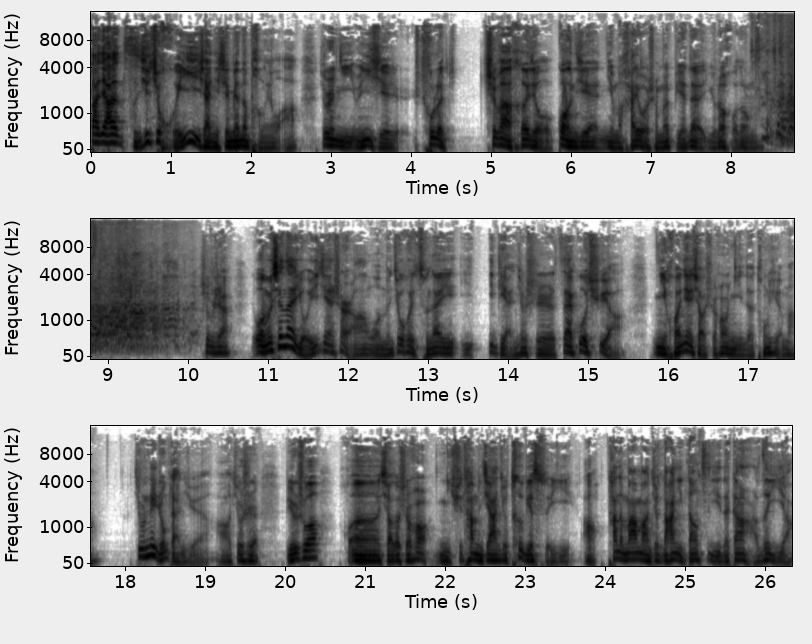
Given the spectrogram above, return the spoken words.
大家仔细去回忆一下你身边的朋友啊，就是你们一起除了吃饭、喝酒、逛街，你们还有什么别的娱乐活动吗？是不是？我们现在有一件事儿啊，我们就会存在一一一点，就是在过去啊，你怀念小时候你的同学吗？就是那种感觉啊，就是比如说，嗯，小的时候你去他们家就特别随意啊，他的妈妈就拿你当自己的干儿子一样，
